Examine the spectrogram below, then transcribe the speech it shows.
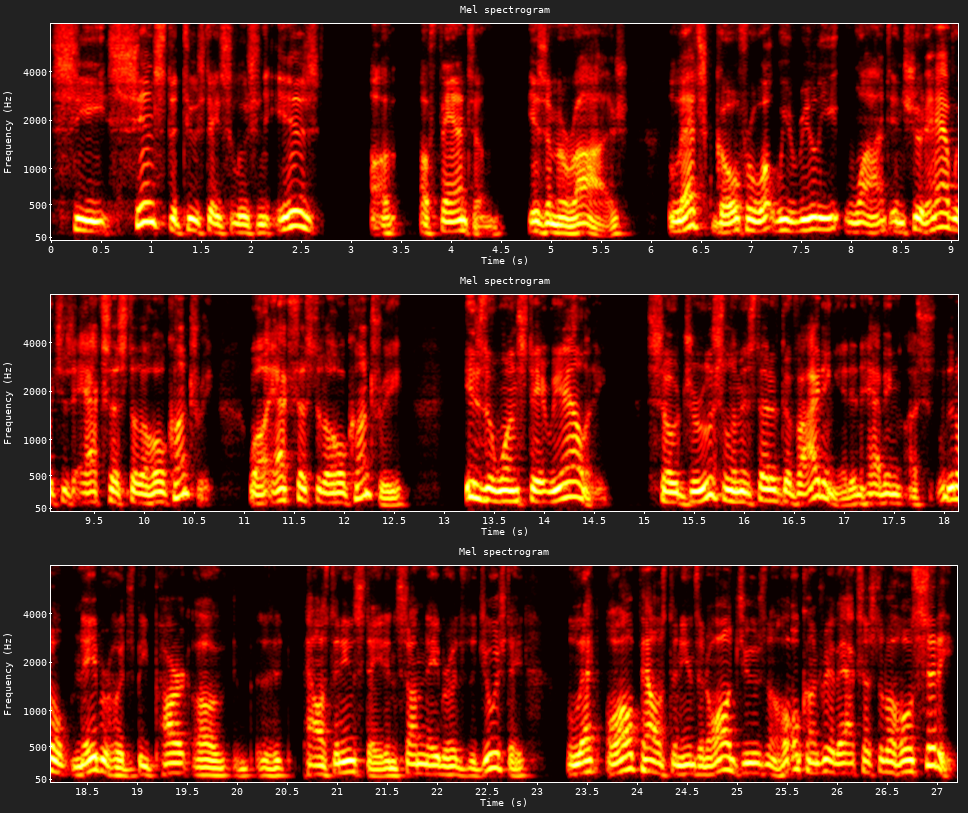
see since the two-state solution is a, a phantom, is a mirage let's go for what we really want and should have, which is access to the whole country. Well, access to the whole country is a one state reality. So Jerusalem, instead of dividing it and having little neighborhoods be part of the Palestinian state and some neighborhoods the Jewish state, let all Palestinians and all Jews in the whole country have access to the whole city.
